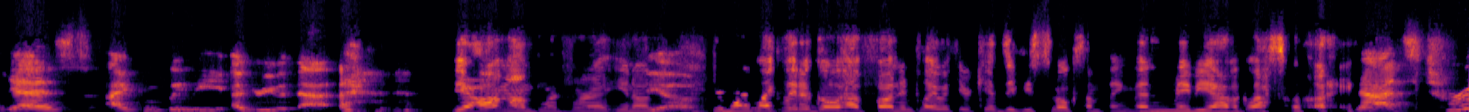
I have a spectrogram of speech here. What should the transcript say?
yes i completely agree with that yeah, I'm on board for it. You know, yeah. you're more likely to go have fun and play with your kids if you smoke something than maybe you have a glass of wine. That's true.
